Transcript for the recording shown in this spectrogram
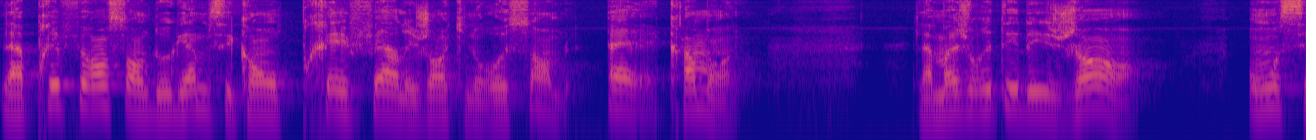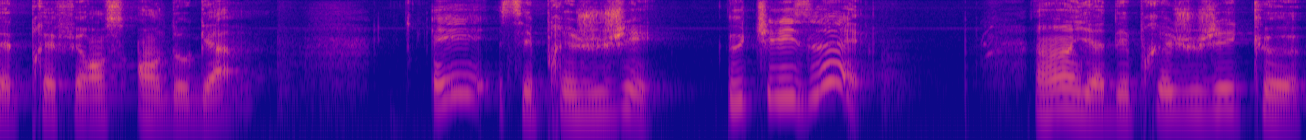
La préférence endogame, c'est quand on préfère les gens qui nous ressemblent. Eh, come on. La majorité des gens ont cette préférence endogame. Et ces préjugés, utilisez-les. Hein, il y a des préjugés que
